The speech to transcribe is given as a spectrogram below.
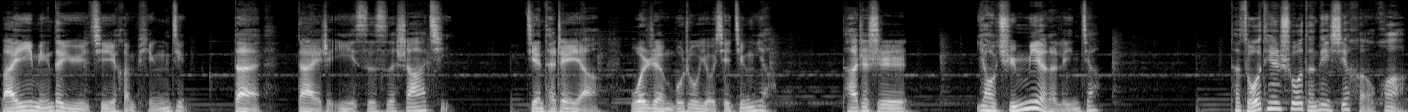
白一鸣的语气很平静，但带着一丝丝杀气。见他这样，我忍不住有些惊讶。他这是要去灭了林家。他昨天说的那些狠话，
